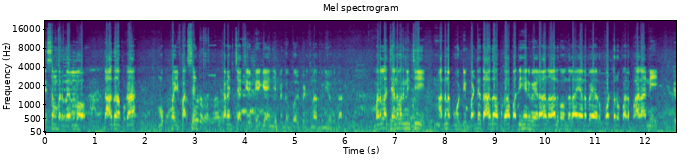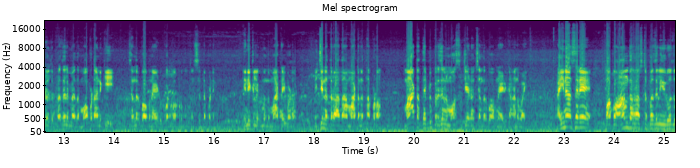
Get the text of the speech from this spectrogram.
డిసెంబర్ నెలలో దాదాపుగా ముప్పై పర్సెంట్ కరెంట్ ఛార్జీలు పెరిగాయని చెప్పి గగ్గోలు పెడుతున్నారు వినియోగదారులు. మరలా జనవరి నుంచి అదనపు వడ్డింపు. అంటే దాదాపుగా పదిహేను వేల నాలుగు వందల ఎనభై ఆరు కోట్ల రూపాయల భారాన్ని ఈరోజు ప్రజల మీద మోపడానికి చంద్రబాబు నాయుడు కుటుంబ ప్రభుత్వం సిద్ధపడింది. ఎన్నికలకు ముందు మాట ఇవ్వడం ఇచ్చిన తర్వాత ఆ మాటను తప్పడం మాట తప్పి ప్రజలను మోసం చేయడం చంద్రబాబు నాయుడికి ఆనవాయితీ. అయినా సరే పాపం ఆంధ్ర రాష్ట్ర ప్రజలు ఈరోజు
